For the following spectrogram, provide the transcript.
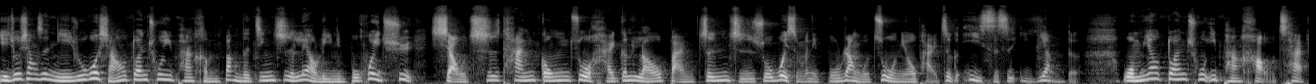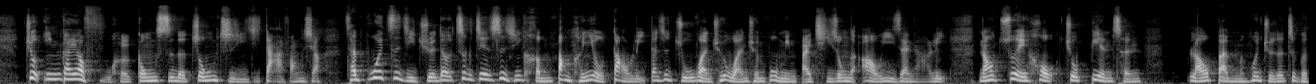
也就像是你如果想要端出一盘很棒的精致料理，你不会去小吃摊工作，还跟老板争执说为什么你不让我做牛排，这个意思是一样的。我们要端出一盘好菜，就应该要符合公司的宗旨以及大方向，才不会自己觉得这件事情很棒很有道理，但是主管却完全不明白其中的奥义在哪里，然后最后就变成。老板们会觉得这个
